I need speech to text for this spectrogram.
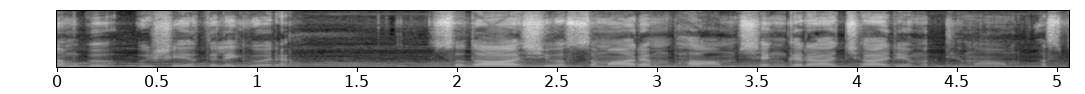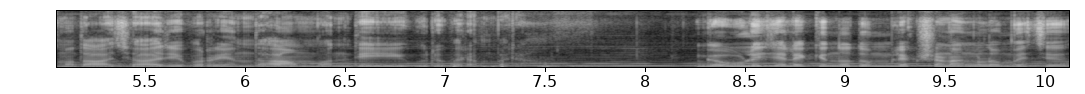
നമുക്ക് വിഷയത്തിലേക്ക് വരാം. സദാശിവസമാരംഭാം ശങ്കരാചാര്യ മധ്യമാം അസ്മദാചാര്യപര്യന്താം വന്ദേ ഗുരുപരമ്പര. ഗൗളി ചലയ്ക്കുന്നതും ലക്ഷണങ്ങളും വെച്ച്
